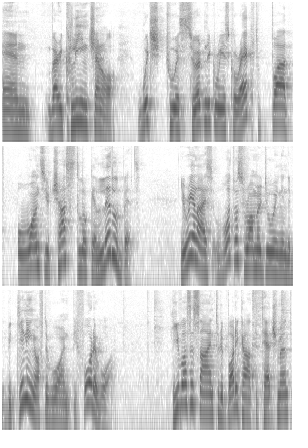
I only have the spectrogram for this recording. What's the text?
and very clean general which to a certain degree is correct, but once you just look a little bit, you realize what was Rommel doing in the beginning of the war and before the war. He was assigned to the bodyguard detachment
